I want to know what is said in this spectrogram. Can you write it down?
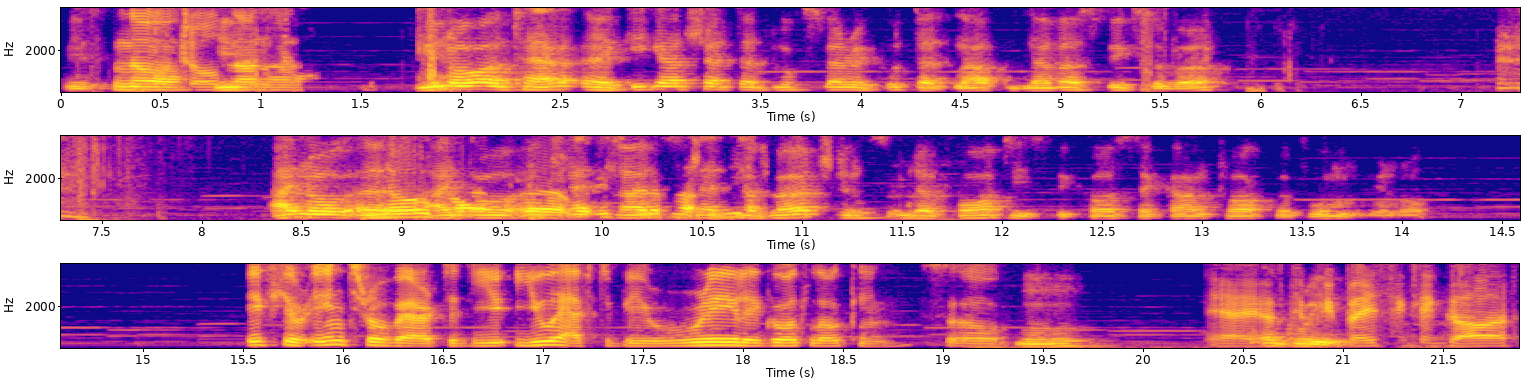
With- No, you, no, no. You know a, ter- a GigaChad that looks very good that no- never speaks a word. I know, uh, No, I know uh, uh, Chad Lights that are virgins in their forties because they can't talk with women, you know. If you're introverted, you you have to be really good looking. So hmm Yeah, you have to be basically God.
